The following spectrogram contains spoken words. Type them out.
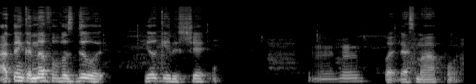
I think enough of us do it. He'll get his check, hmm but that's my point.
